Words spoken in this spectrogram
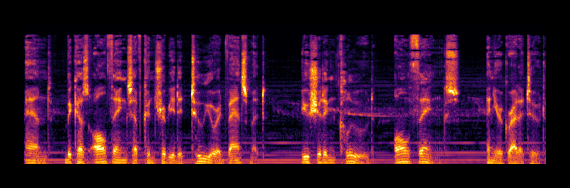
And because all things have contributed to your advancement, you should include all things in your gratitude.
